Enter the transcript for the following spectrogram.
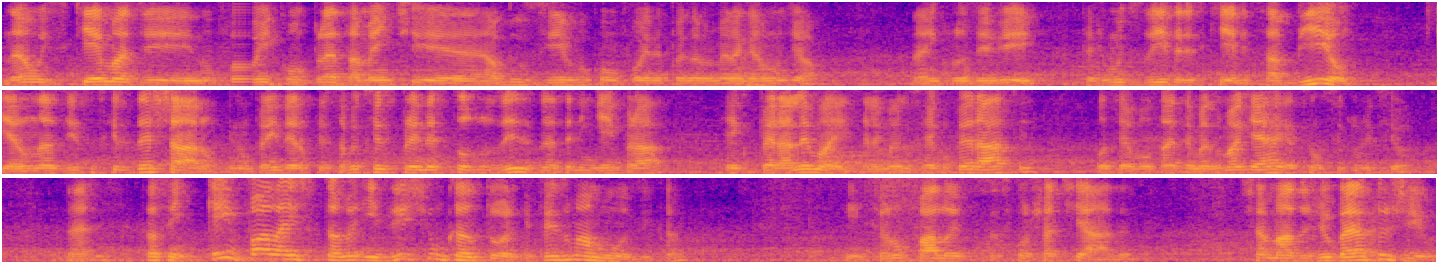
né, o esquema de não foi completamente é, abusivo como foi depois da Primeira Guerra Mundial. né? Inclusive teve muitos líderes que eles sabiam que eram nazistas que eles deixaram e não prenderam porque eles sabiam que se eles prendessem todos os líderes não ia ter ninguém para recuperar a Alemanha. Se a Alemanha não se recuperasse, você ia voltar a ter mais uma guerra, ia ser um ciclo vicioso. Né? Então assim, quem fala isso também, existe um cantor que fez uma música e se eu não falo isso, pessoas ficam chateadas, chamado Gilberto Gil,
